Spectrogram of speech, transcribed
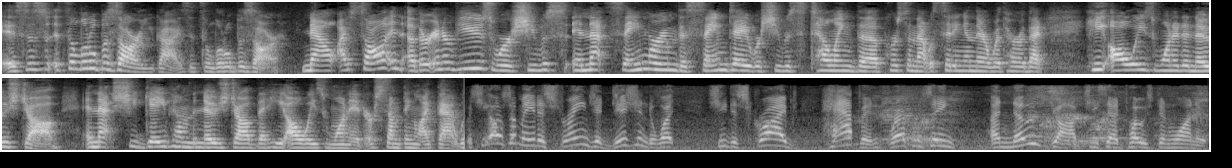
this is, it's a little bizarre, you guys. It's a little bizarre. Now, I saw in other interviews where she was in that same room the same day where she was telling the person that was sitting in there with her that he always wanted a nose job and that she gave him the nose job that he always wanted or something like that. But she also made a strange addition to what she described happened, referencing a nose job she said Poston wanted.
